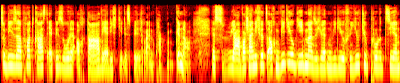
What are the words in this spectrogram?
zu dieser Podcast-Episode. Auch da werde ich dir das Bild reinpacken. Genau. Es, ja, wahrscheinlich wird es auch ein Video geben. Also ich werde ein Video für YouTube produzieren,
